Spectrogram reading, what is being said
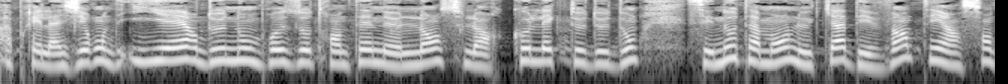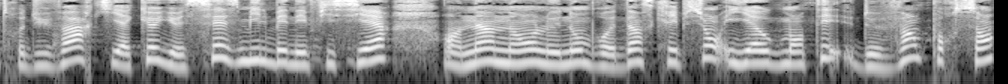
Après la Gironde hier, de nombreuses autres antennes lancent leur collecte de dons. C'est notamment le cas des 21 centres du Var qui accueillent 16 000 bénéficiaires. En un an, le nombre d'inscriptions y a augmenté de 20%.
